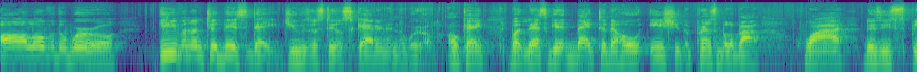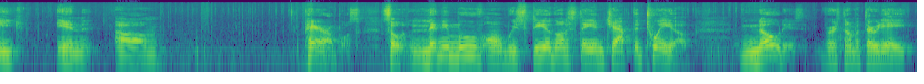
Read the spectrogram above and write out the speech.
all over the world. Even unto this day, Jews are still scattered in the world. Okay? But let's get back to the whole issue, the principle about why does he speak in um, parables. So let me move on. We're still going to stay in chapter 12. Notice verse number 38.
